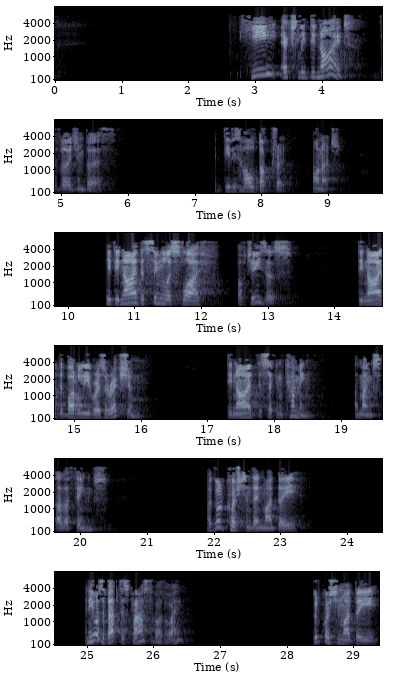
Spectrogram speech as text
He actually denied the virgin birth. He did his whole doctorate on it. He denied the sinless life of Jesus, denied the bodily resurrection, denied the second coming, amongst other things. A good question then might be, and he was a Baptist pastor, by the way. Good question might be,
